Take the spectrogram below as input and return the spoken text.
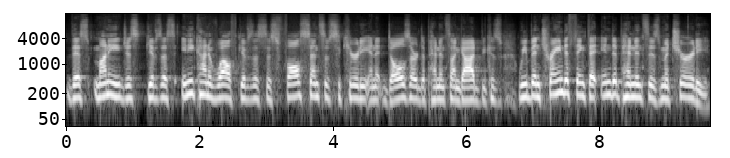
this money just gives us any kind of wealth, gives us this false sense of security, and it dulls our dependence on God because we've been trained to think that independence is maturity.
